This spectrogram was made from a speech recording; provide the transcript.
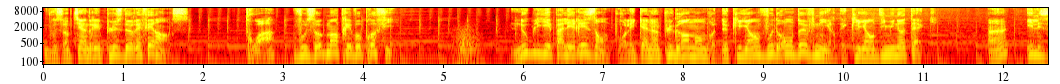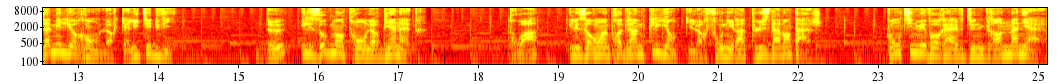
Vous obtiendrez plus de références. 3. Vous augmenterez vos profits. N'oubliez pas les raisons pour lesquelles un plus grand nombre de clients voudront devenir des clients d'Immunotech. 1. Ils amélioreront leur qualité de vie. 2. Ils augmenteront leur bien-être. 3. Ils auront un programme client qui leur fournira plus d'avantages. Continuez vos rêves d'une grande manière.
